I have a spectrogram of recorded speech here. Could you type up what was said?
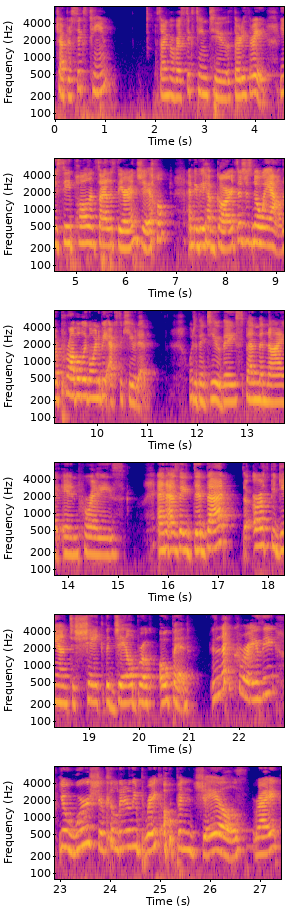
chapter 16, starting from verse 16 to 33. You see Paul and Silas, they are in jail. and maybe they have guards. There's just no way out. They're probably going to be executed. What do they do? They spend the night in praise. And as they did that, the earth began to shake. The jail broke open. Isn't that crazy? Your worship could literally break open jails, right?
